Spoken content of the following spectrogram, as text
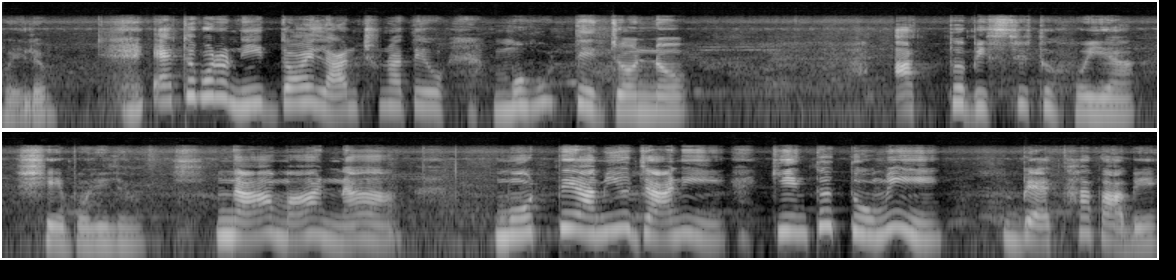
হইল। এত বড় নির্দয় লাঞ্ছনাতেও মুহূর্তের জন্য আত্মবিস্মৃত হইয়া সে বলিল, না মা, না। মরতে আমিও জানি, কিন্তু তুমি ব্যথা পাবে।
